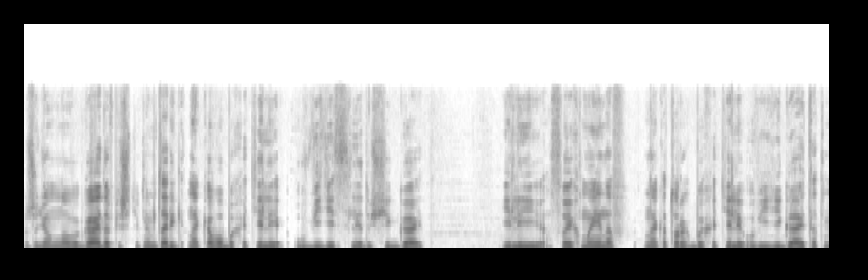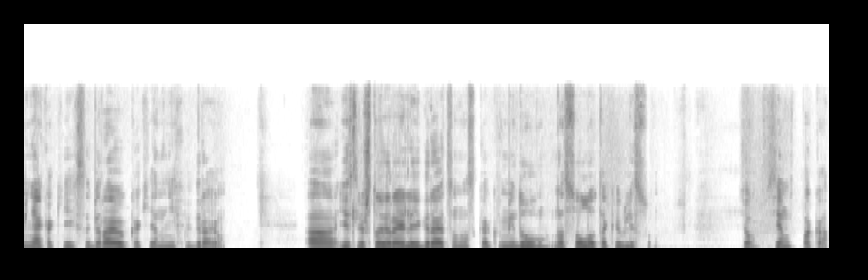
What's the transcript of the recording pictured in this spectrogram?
Ждем новых гайдов. Пишите комментарии, на кого бы хотели увидеть следующий гайд. Или своих мейнов, на которых бы хотели увидеть гайд от меня, как я их собираю, как я на них играю. А, если что, Ирейля играется у нас как в миду, на соло, так и в лесу. Все, всем пока.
